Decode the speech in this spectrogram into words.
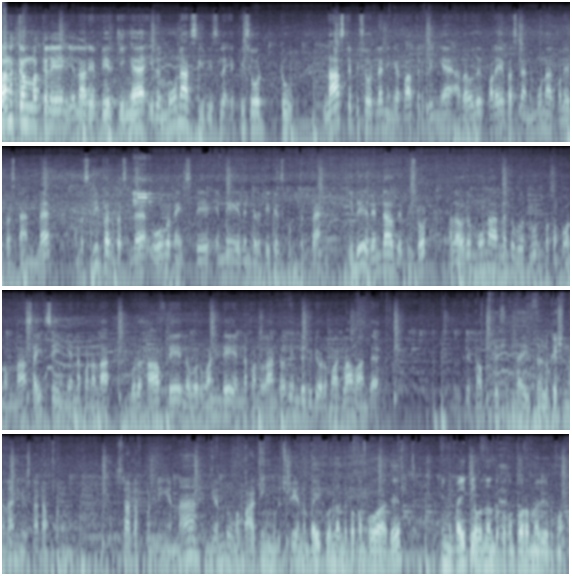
வணக்கம் மக்களே எல்லாரும் எப்படி இருக்கீங்க? இது மூணார் சீரீஸில் எபிசோட் டூ லாஸ்ட் எபிசோடில் நீங்கள் பார்த்துருப்பீங்க. அதாவது பழைய பஸ் ஸ்டாண்ட் மூணார் பழைய பஸ் ஸ்டாண்டில் அந்த ஸ்லீப்பர் பஸ்ஸில் ஓவர் நைட் ஸ்டே என்ன ஏதுன்றது டீட்டெயில்ஸ் கொடுத்துருப்பேன். இது ரெண்டாவது எபிசோட் அதாவது மூணார்லேருந்து ஒரு ரூட் பக்கம் போனோம்னா சைட் சீயிங் என்ன பண்ணலாம்? ஒரு ஹாஃப் டே இல்லை ஒரு ஒன் டே என்ன பண்ணலான்றது இந்த வீடியோவில் பார்க்கலாம். வாங்க. உங்களுக்கு டாப் ஸ்டேஷனில் இந்த லொக்கேஷனில் தான் நீங்கள் ஸ்டார்ட் ஆஃப் பண்ணணும். ஸ்டார்ட் ஆஃப் பண்ணிங்கன்னா இங்கேருந்து உங்கள் பார்க்கிங் முடிச்சுட்டு என்ன பைக் வந்து அந்த பக்கம் போகாது. நீங்கள் பைக்கில் வந்து அந்த பக்கம் போகிற மாதிரி இருக்கும்.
